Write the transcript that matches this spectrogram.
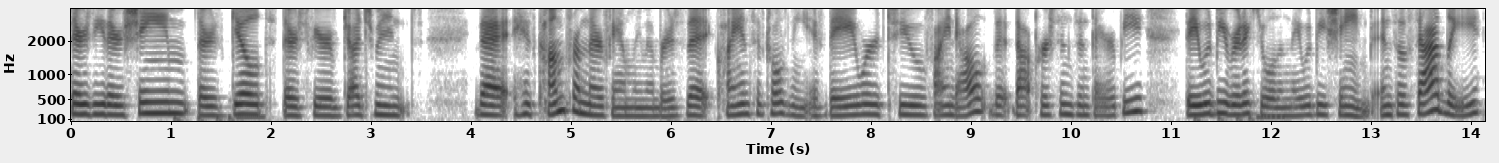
There's either shame, there's guilt, there's fear of judgment that has come from their family members that clients have told me if they were to find out that that person's in therapy, they would be ridiculed and they would be shamed. And so sadly,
